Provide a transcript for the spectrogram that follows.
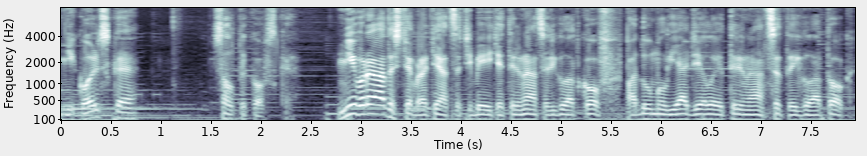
Никольская, Салтыковская. «Не в радость обратятся тебе эти 13 глотков», — подумал я, делая тринадцатый глоток.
